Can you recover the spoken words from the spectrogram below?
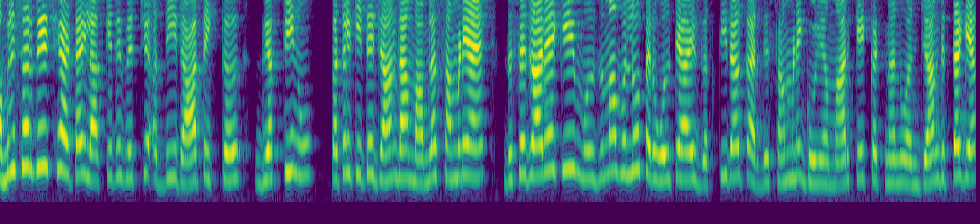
ਅੰਮ੍ਰਿਤਸਰ ਦੇ ਛਿਆਟਾ ਇਲਾਕੇ ਦੇ ਵਿੱਚ ਅੱਧੀ ਰਾਤ ਇੱਕ ਵਿਅਕਤੀ ਨੂੰ ਕਤਲ ਕੀਤੇ ਜਾਣ ਦਾ ਮਾਮਲਾ ਸਾਹਮਣੇ ਆਇਆ ਹੈ। ਦੱਸਿਆ ਜਾ ਰਿਹਾ ਹੈ ਕਿ ਮੁਲਜ਼ਮਾਂ ਵੱਲੋਂ ਪੈਰੋਲ ਤੇ ਆਏ ਵਿਅਕਤੀ ਦਾ ਘਰ ਦੇ ਸਾਹਮਣੇ ਗੋਲੀਆਂ ਮਾਰ ਕੇ ਘਟਨਾ ਨੂੰ ਅੰਜਾਮ ਦਿੱਤਾ ਗਿਆ।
